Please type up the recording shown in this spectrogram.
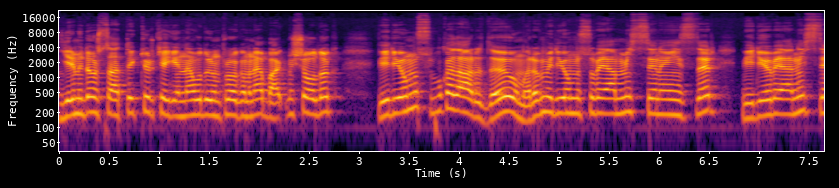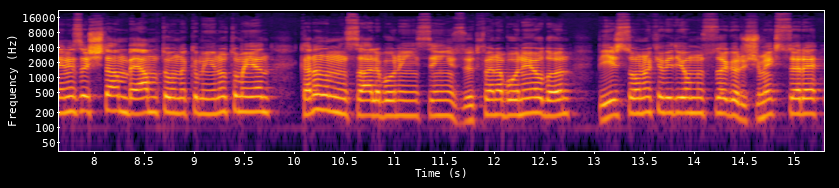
24 saatlik Türkiye Genel Hava Durum programına bakmış olduk. Videomuz bu kadardı. Umarım videomuzu beğenmişsinizdir. Video beğendiyseniz aşağıdan beğen butonuna kılmayı unutmayın. Kanalımıza abone değilseniz lütfen abone olun. Bir sonraki videomuzda görüşmek üzere.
